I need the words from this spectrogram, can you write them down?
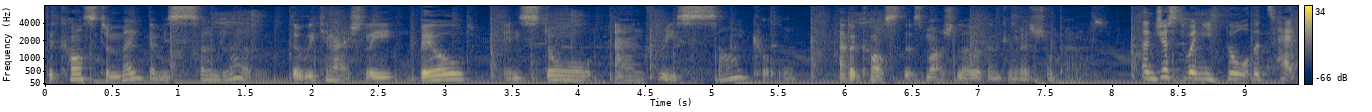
the cost to make them is so low that we can actually build, install, and recycle at a cost that's much lower than conventional panels. And just when you thought the tech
